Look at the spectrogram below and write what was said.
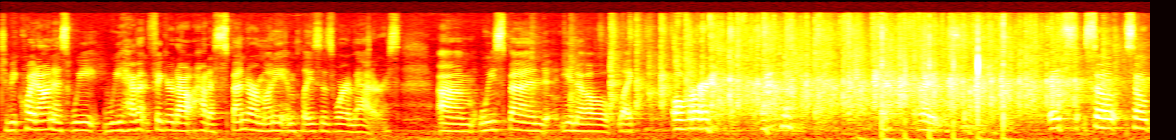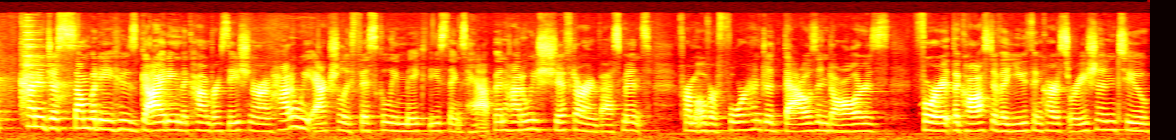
to be quite honest, we, we haven't figured out how to spend our money in places where it matters. Um, we spend, you know, like over, right. It's so, so kind of just somebody who's guiding the conversation around how do we actually fiscally make these things happen? How do we shift our investments from over $400,000 for the cost of a youth incarceration to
